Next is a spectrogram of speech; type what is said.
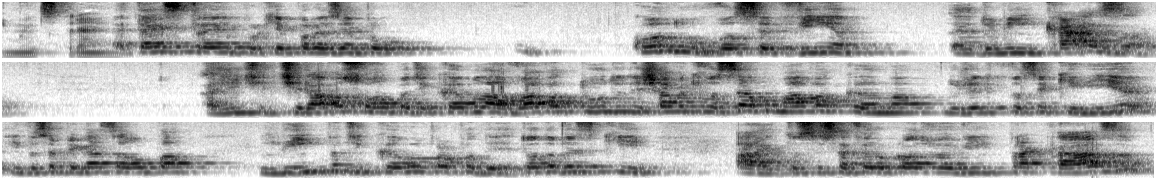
Muito estranho. É até estranho, porque, por exemplo, quando você vinha é, dormir em casa, a gente tirava a sua roupa de cama, lavava tudo, deixava que você arrumava a cama do jeito que você queria e você pegasse a roupa limpa de cama para poder. Toda vez que, ah, então sexta-feira o Cláudio vai vir para casa,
